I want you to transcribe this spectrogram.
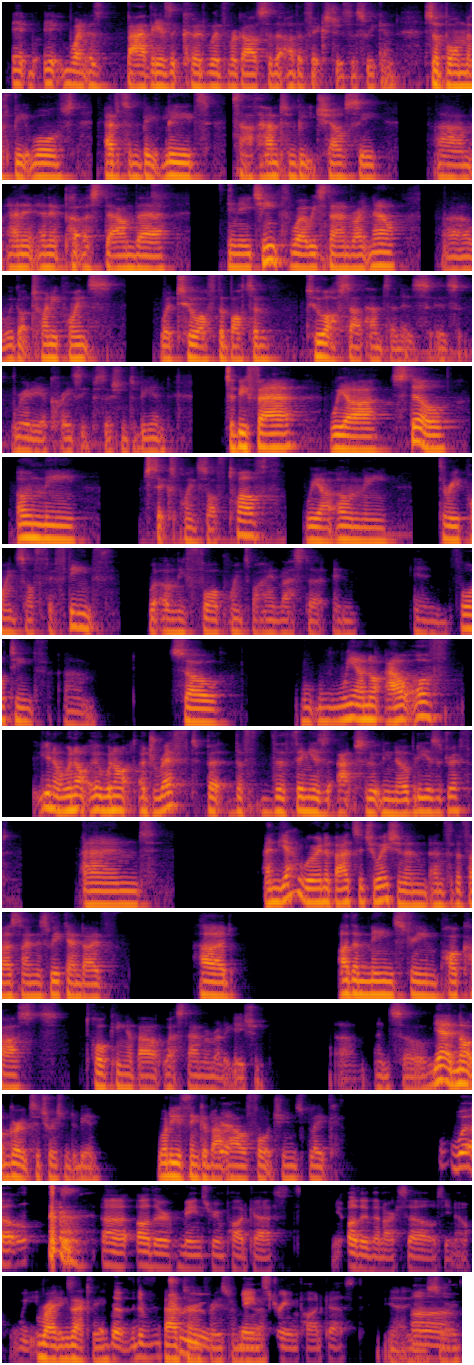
it it went as badly as it could with regards to the other fixtures this weekend. So Bournemouth beat Wolves, Everton beat Leeds, Southampton beat Chelsea, um, and it and it put us down there in 18th where we stand right now. Uh, we got 20 points. We're two off the bottom. Two off Southampton is is really a crazy position to be in. To be fair, we are still only six points off 12th. We are only three points off 15th. We're only four points behind Leicester in in 14th. Um, so we are not out of you know we're not we're not adrift but the the thing is absolutely nobody is adrift and and yeah we're in a bad situation. And and for the first time this weekend i've heard other mainstream podcasts talking about west ham and relegation. Um, and so yeah not a great situation to be in. What do you think about yeah. our fortunes blake? Well uh, other mainstream podcasts other than ourselves, you know, we right exactly. the the Bad true mainstream podcast. Yeah, yeah, um,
